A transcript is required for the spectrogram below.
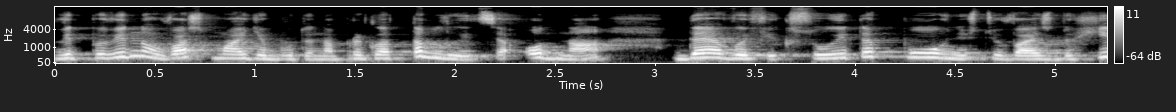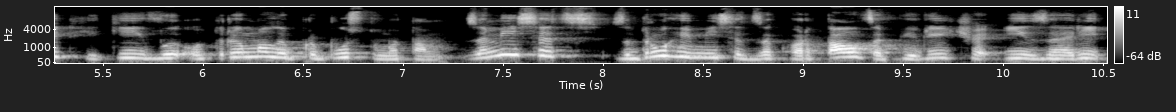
Відповідно, у вас має бути, наприклад, таблиця одна, де ви фіксуєте повністю весь дохід, який ви отримали, припустимо, там за місяць, за другий місяць, за квартал, за півріччя і за рік.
